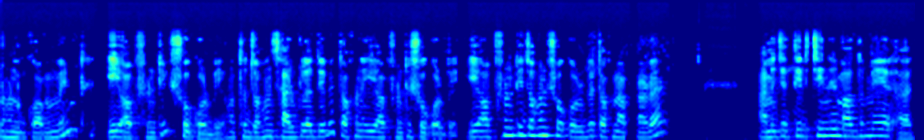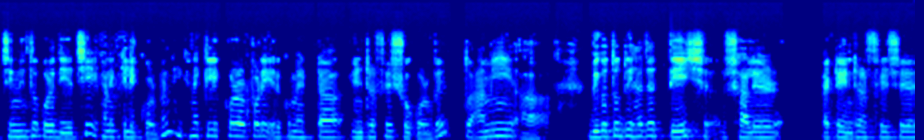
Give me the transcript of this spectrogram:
নন গভর্নমেন্ট এই অপশনটি শো করবে। অর্থাৎ যখন সার্কুলার দেবে, তখন এই অপশনটি শো করবে। এই অপশনটি যখন শো করবে, তখন আপনারা আমি যে তীর চিহ্নের মাধ্যমে চিহ্নিত করে দিয়েছি, এখানে ক্লিক করবেন। এখানে ক্লিক করার পরে এরকম একটা ইন্টারফেস শো করবে। তো আমি বিগত দুই হাজার তেইশ সালের একটা ইন্টারফেসের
